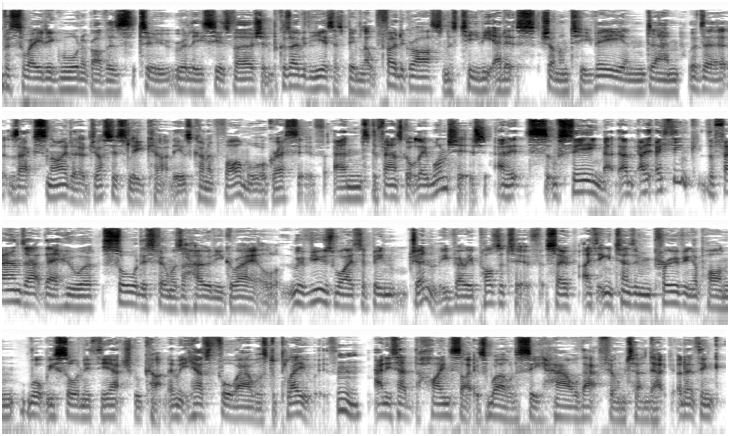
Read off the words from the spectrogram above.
persuading Warner Brothers to release his version, because over the years there's been like photographs and there's TV edits shown on TV, and um, with the Zack Snyder Justice League cut, it was kind of far more aggressive, and the fans got what they wanted. Directed, and it's sort of seeing that. Um, I, I think the fans out there who were, saw this film as a holy grail, reviews wise, have been generally very positive. So I think in terms of improving upon what we saw in the theatrical cut, I mean, he has four hours to play with, hmm. and he's had the hindsight as well to see how that film turned out. I don't think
